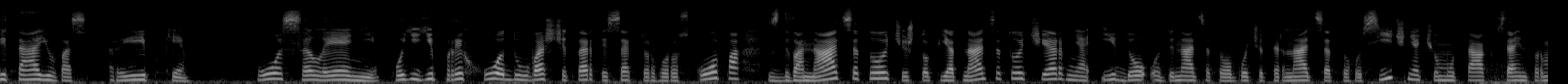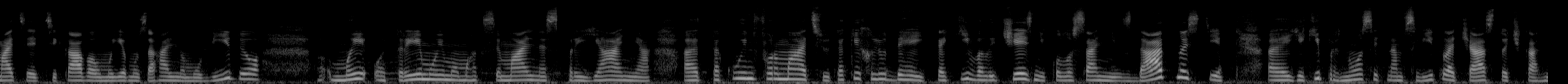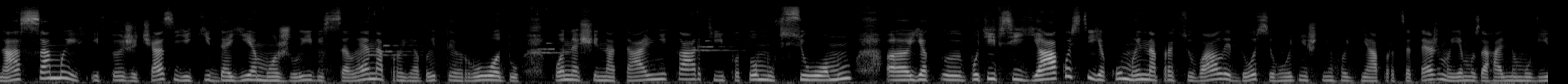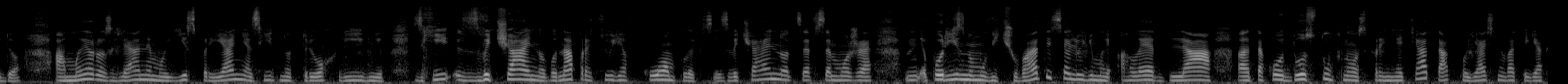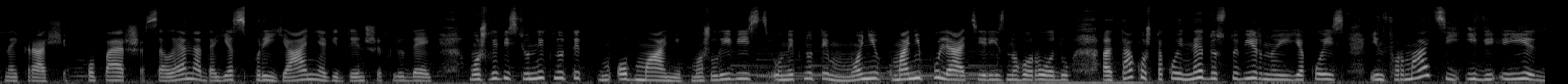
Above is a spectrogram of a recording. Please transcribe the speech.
Вітаю вас, рибки, по селені, по її приходу у ваш четвертий сектор гороскопа з 12 чи ж то 15 червня і до 11 або 14 січня. Чому так? Вся інформація цікава у моєму загальному відео. Ми отримуємо максимальне сприяння, е, таку інформацію, таких людей, такі величезні колосальні здатності, е, які приносить нам світла часточка нас самих, і в той же час, які дає можливість Селена проявити роду по нашій натальній карті і по тому всьому, е, по тій всій якості, яку ми напрацювали до сьогоднішнього дня. Про це теж в моєму загальному відео. А ми розглянемо її сприяння згідно трьох рівнів. Звичайно, вона працює в комплексі. Звичайно, це все може по-різному відчуватися людьми, але для е, такого доступного сприйняття так пояснювати як найкраще. По-перше, селена дає сприяння від інших людей, можливість уникнути обманів, можливість уникнути маніпуляцій різного роду, також такої недостовірної якоїсь інформації і, ві- і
